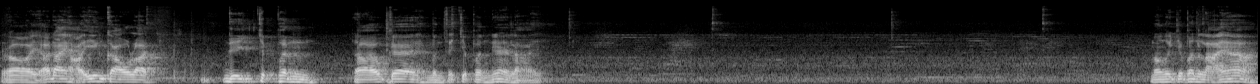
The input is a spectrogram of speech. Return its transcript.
rồi, ở đây họ yêu cầu là đi chụp hình. Rồi, ok, mình sẽ chụp hình cái này lại. Mọi người chụp hình lại ha.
